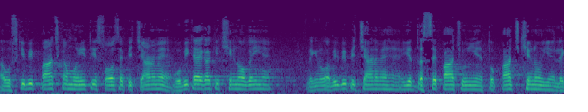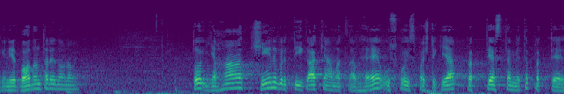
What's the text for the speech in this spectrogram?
अब उसकी भी पाँच कम हुई थी सौ से पिचानवे, वो भी कहेगा कि क्षीण हो गई है, लेकिन वो अभी भी पिचानवे है। ये दस से पाँच हुई है तो पाँच क्षीण हुई है, लेकिन ये बहुत अंतर है दोनों में। तो यहाँ क्षीण वृत्ति का क्या मतलब है, उसको स्पष्ट किया प्रत्यस्त मित प्रत्यय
